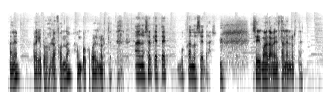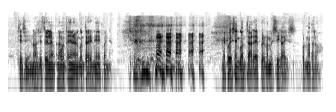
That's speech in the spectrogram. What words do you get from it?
¿Vale? Por aquí por la fonda, un poco por el norte. A no ser que estés buscando setas. Sí, bueno, también está en el norte. Sí, sí, no, si estoy en la, en la montaña no me encontraréis ni de coña. Me podéis encontrar, ¿eh? pero no me sigáis por Mataró.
